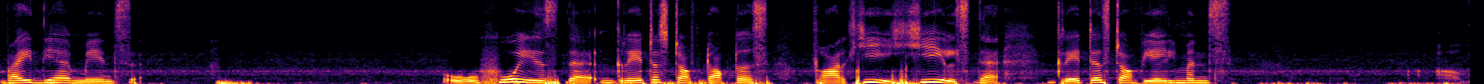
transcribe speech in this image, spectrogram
Vaidya means who is the greatest of doctors, for he heals the greatest of ailments. Um,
